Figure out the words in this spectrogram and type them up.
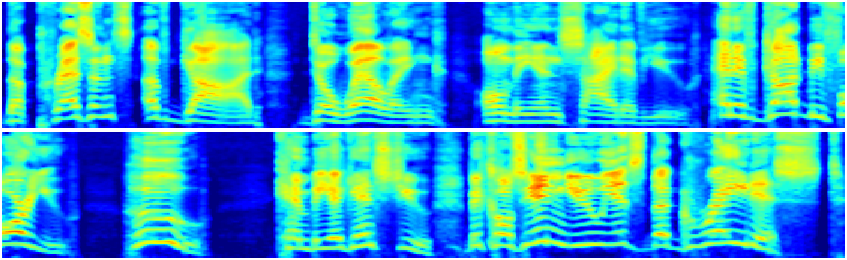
the presence of God dwelling on the inside of you. And if God be for you, who can be against you? Because in you is the greatest.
